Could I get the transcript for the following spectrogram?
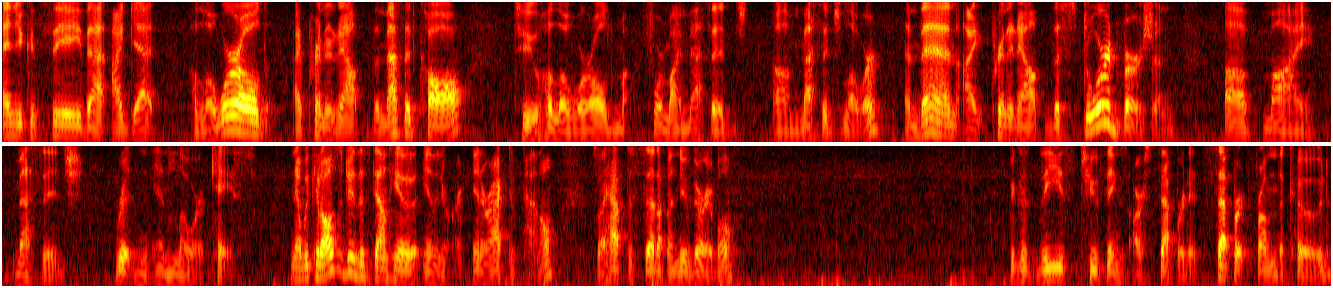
And you can see that I get hello world. I printed out the method call to hello world for my method um, message lower. And then I printed out the stored version of my message written in lowercase. Now we could also do this down here in the interactive panel. So I have to set up a new variable because these two things are separate. It's separate from the code.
